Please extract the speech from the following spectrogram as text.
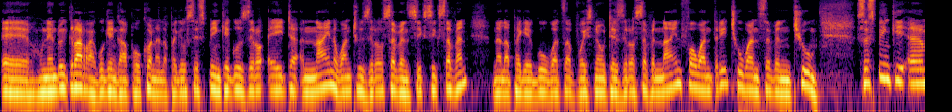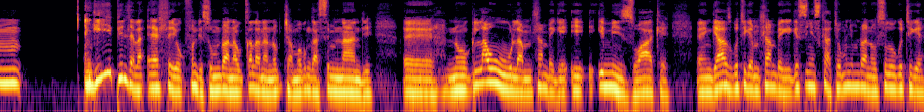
eh unento ikrarako ke ngapho ukhona lapha ke usespinke ku 0891207667 nalapha ke ku WhatsApp voice note 0794132172 sespinki um ngiyiphi indlela ehle yokufundisa umntwana ucalana nobujamo obungasimnandi eh nokulawula mhlambe ke imizwa wakhe eh, ngiyazi ukuthi ke mhlambe ke kesinye isikhathi omunye umntwana usuke ukuthi ke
